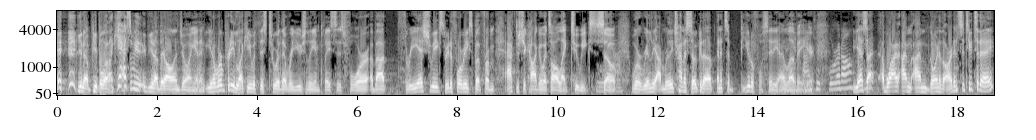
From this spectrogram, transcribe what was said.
you know, people are like, yes, we, you know, they're all enjoying it. And, you know, we're pretty lucky with this tour that we're usually in places for about three ish weeks, three to four weeks. But from after Chicago, it's all like two weeks. So we're really, I'm really trying to soak it up. And it's a beautiful city. I love it here. to explore it all. Yes, I, well, I, I'm I'm going to the Art Institute today,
